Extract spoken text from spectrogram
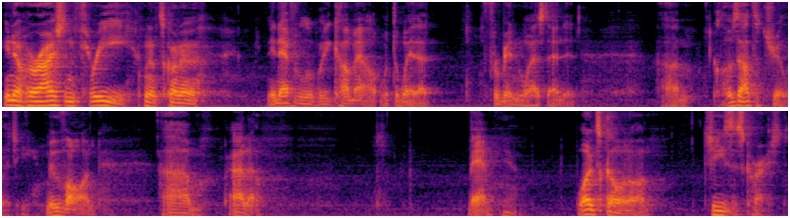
you know, Horizon 3 that's gonna inevitably come out with the way that Forbidden West ended. Um, close out the trilogy. Move on. Um, I don't know. Man, Yeah. what's going on? Jesus Christ.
